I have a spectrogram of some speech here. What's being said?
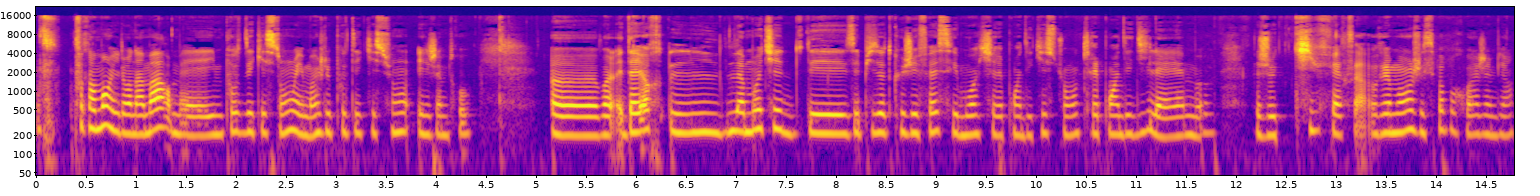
vraiment, il en a marre, mais il me pose des questions et moi, je lui pose des questions et j'aime trop. Euh, voilà. D'ailleurs, la moitié des épisodes que j'ai fait, c'est moi qui réponds à des questions, qui réponds à des dilemmes. Je kiffe faire ça. Vraiment, je sais pas pourquoi, j'aime bien.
